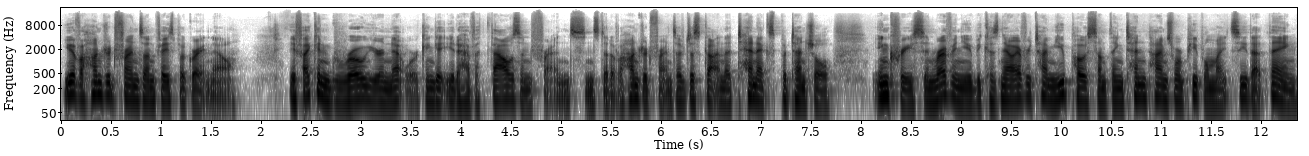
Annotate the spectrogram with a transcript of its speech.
you have 100 friends on facebook right now if i can grow your network and get you to have a 1000 friends instead of a 100 friends i've just gotten a 10x potential increase in revenue because now every time you post something 10 times more people might see that thing.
